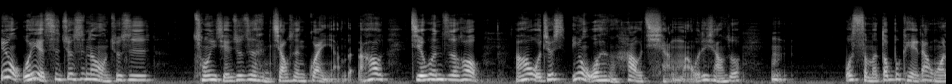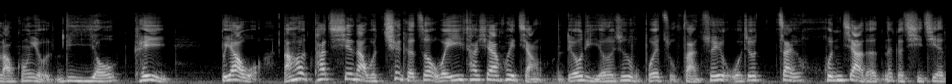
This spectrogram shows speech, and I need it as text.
因为我也是就是那种就是从以前就是很娇生惯养的，然后结婚之后，然后我就因为我很好强嘛，我就想说，嗯，我什么都不可以让我老公有理由可以不要我。然后他现在我 check 之后，唯一他现在会讲有理由的就是我不会煮饭，所以我就在婚嫁的那个期间，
